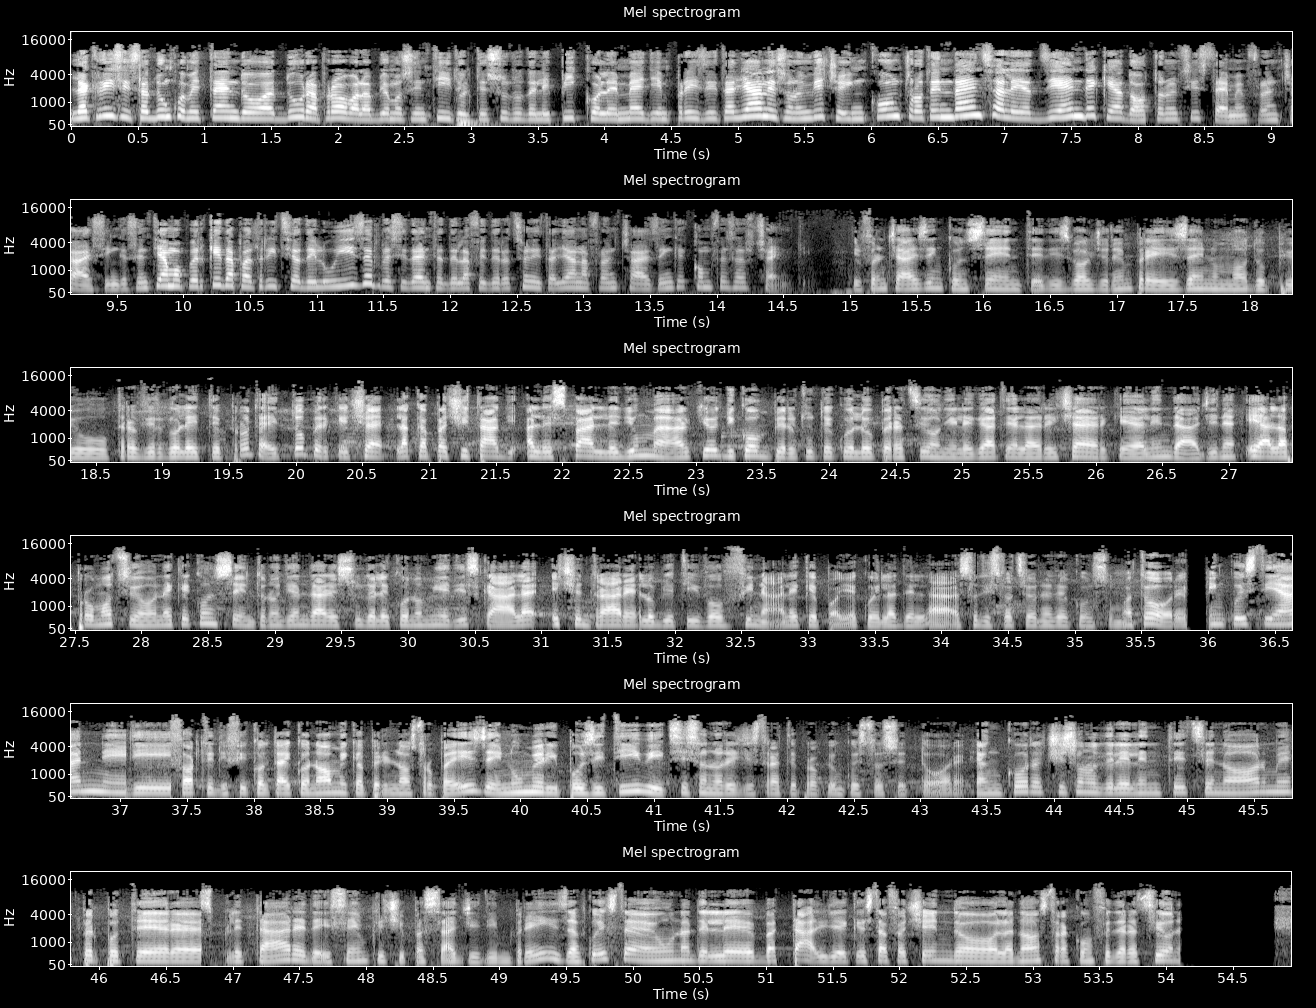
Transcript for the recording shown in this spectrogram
La crisi sta dunque mettendo a dura prova, l'abbiamo sentito, il tessuto delle piccole e medie imprese italiane, sono invece in controtendenza le aziende che adottano il sistema in franchising. Sentiamo perché da Patrizia De Luise, presidente della Federazione Italiana Franchising e Confesercenti. Il franchising consente di svolgere impresa in un modo più, tra virgolette, protetto perché c'è la capacità di, alle spalle di un marchio di compiere tutte quelle operazioni legate alla ricerca e all'indagine e alla promozione che consentono di andare su delle economie di scala e centrare l'obiettivo finale che poi è quella della soddisfazione del consumatore. In questi anni di forte difficoltà economica per il nostro Paese i numeri positivi si sono registrati proprio in questo settore. Ancora ci sono delle lentezze enormi per poter splettare dei semplici passaggi di impresa. Questa è una delle battaglie che sta facendo la nostra Confederazione.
